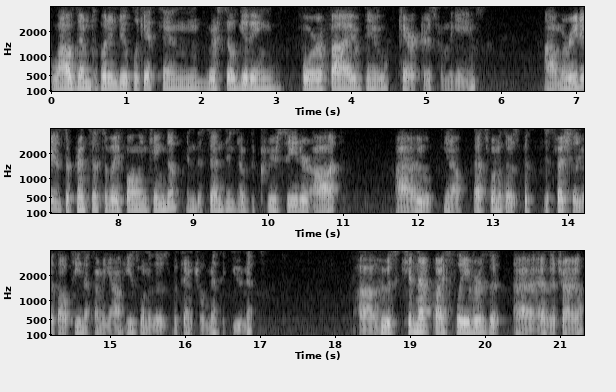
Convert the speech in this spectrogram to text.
allows them to put in duplicates, and we're still getting four or five new characters from the games. Uh, Mareeta is the princess of a fallen kingdom and descendant of the Crusader Od, uh, who, you know, that's one of those, especially with Altina coming out, he's one of those potential mythic units, uh, who was kidnapped by slavers uh, as a child.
